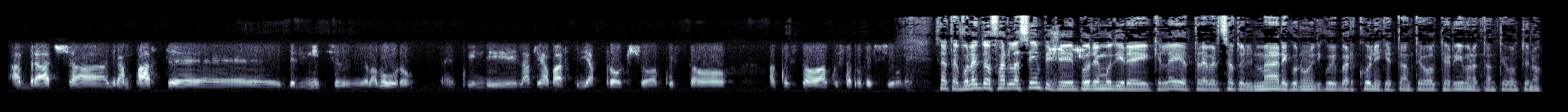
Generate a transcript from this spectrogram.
abbraccia gran parte dell'inizio del mio lavoro, eh, quindi la prima parte di approccio a questo, a, questo, a, questa professione. Senta, volendo farla semplice, potremmo dire che lei ha attraversato il mare con uno di quei barconi che tante volte arrivano e tante volte no.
